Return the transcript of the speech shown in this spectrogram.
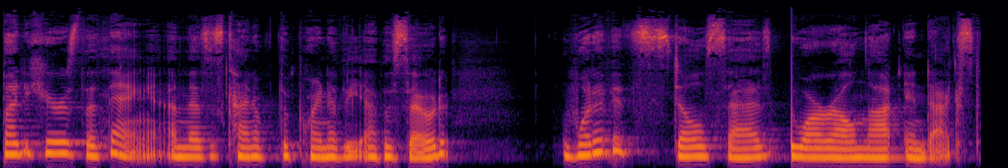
But here's the thing, and this is kind of the point of the episode. What if it still says URL not indexed?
